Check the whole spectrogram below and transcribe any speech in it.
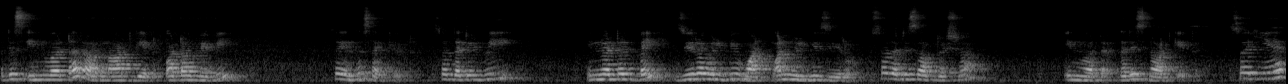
that is inverter or NOT gate whatever may be so in the circuit. So that will be inverted by 0 will be 1, 1 will be 0. So that is operation of inverter that is NOT gate. So here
